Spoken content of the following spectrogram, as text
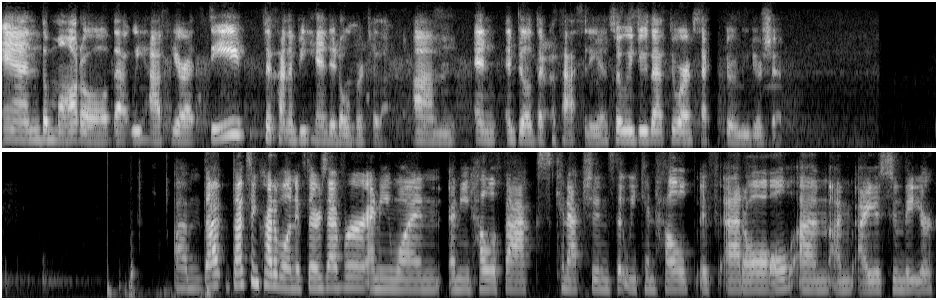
and the model that we have here at CEE to kind of be handed over to them um, and, and build their capacity. And so we do that through our sector leadership. Um, that that's incredible. And if there's ever anyone, any Halifax connections that we can help, if at all, um, I'm, I assume that you're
